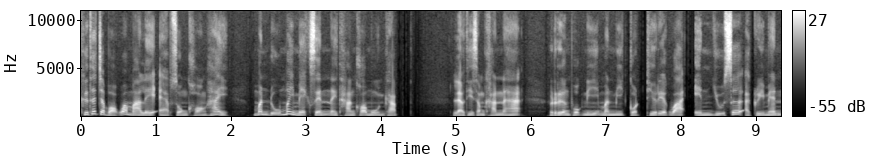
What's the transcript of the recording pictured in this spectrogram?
คือถ้าจะบอกว่ามาเลแอบส่งของให้ มันดูไม่เมคเซนส์ในทางข้อมูลครับ แล้วที่สำคัญนะฮะ เรื่องพวกนี้มันมีกฎที่เรียกว่า end user agreement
